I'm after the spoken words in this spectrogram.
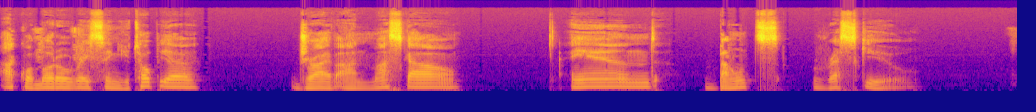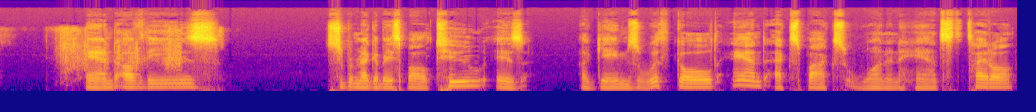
Aqua Moto Racing Utopia, Drive on Moscow, and Bounce Rescue. And of these, Super Mega Baseball 2 is a games with gold and Xbox One enhanced title.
